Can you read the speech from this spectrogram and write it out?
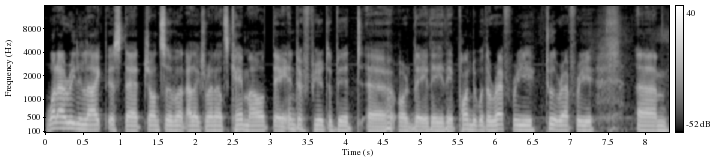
what i really liked is that john silver and alex reynolds came out they interfered a bit uh, or they, they they pointed with the referee to the referee um,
